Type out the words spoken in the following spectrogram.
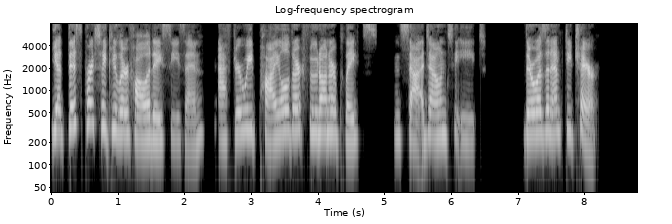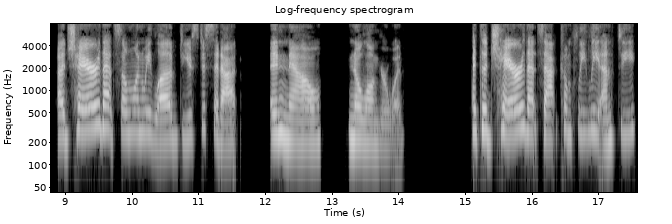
Yet this particular holiday season, after we'd piled our food on our plates and sat down to eat, there was an empty chair. A chair that someone we loved used to sit at and now no longer would. It's a chair that sat completely empty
